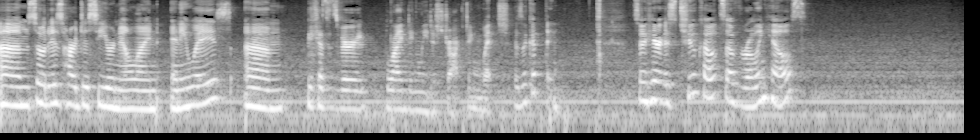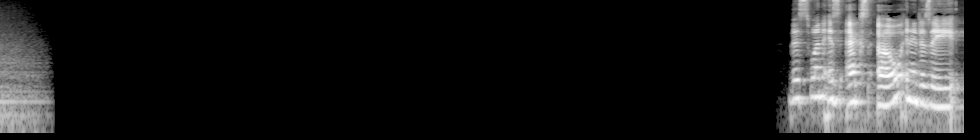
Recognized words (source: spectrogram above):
um, so it is hard to see your nail line anyways, um, because it's very blindingly distracting, which is a good thing. So here is two coats of Rolling Hills. This one is XO and it is a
